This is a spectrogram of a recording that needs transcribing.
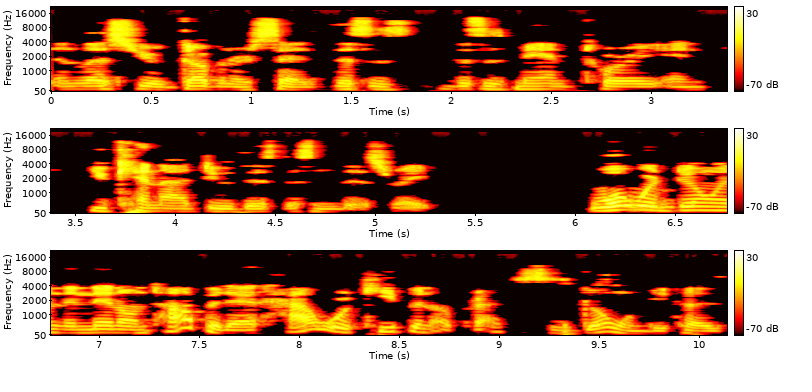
unless your governor says this is this is mandatory and you cannot do this, this, and this, right? What we're doing, and then on top of that, how we're keeping our practices going because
